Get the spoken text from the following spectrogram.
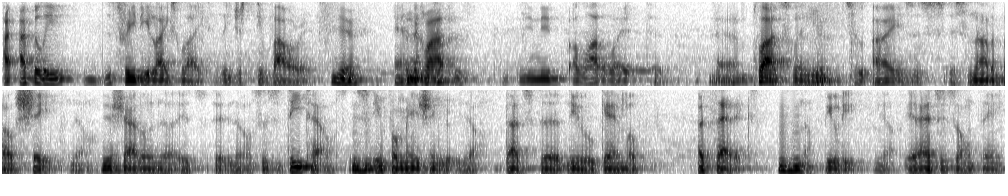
I, I believe the 3D likes light. They just devour it. Yeah. And, the I'm glasses, you need a lot of light to Um, plus, when you have two eyes, it's, it's not about shape, you know, Yeah. shadow, and, uh, it's, you know, it's details, it's Mhm. information. You, you know, that's the new game of aesthetics, Mhm. you know, beauty. You know, it has its own thing.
